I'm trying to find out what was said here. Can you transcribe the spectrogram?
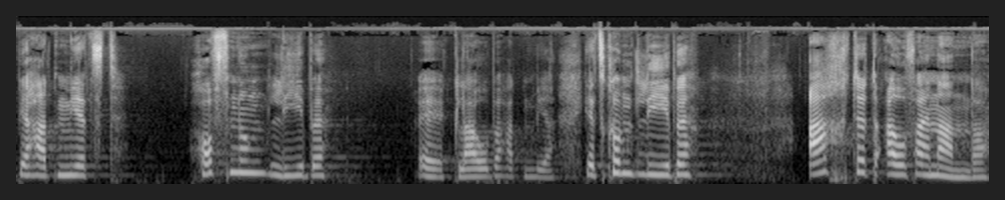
Wir hatten jetzt Hoffnung, Liebe, äh, Glaube hatten wir. Jetzt kommt Liebe. Achtet aufeinander.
